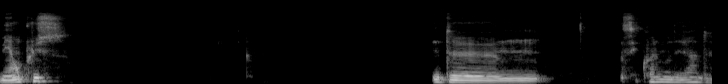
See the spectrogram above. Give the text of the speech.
mais en plus de, c'est quoi le mot déjà? De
